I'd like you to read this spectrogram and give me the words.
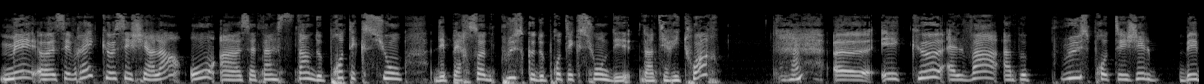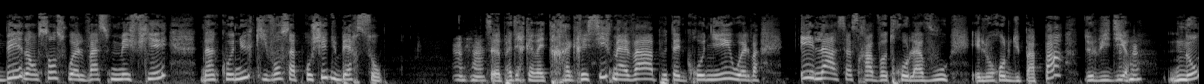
mais euh, c'est vrai que ces chiens-là ont un, cet instinct de protection des personnes plus que de protection d'un territoire, Mhm. euh, et que elle va un peu plus protéger le bébé dans le sens où elle va se méfier d'inconnus qui vont s'approcher du berceau. Mhm. Ça veut pas dire qu'elle va être agressive, mais elle va peut-être grogner ou elle va. Et là, ça sera votre rôle à vous et le rôle du papa de lui dire Mhm. non.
